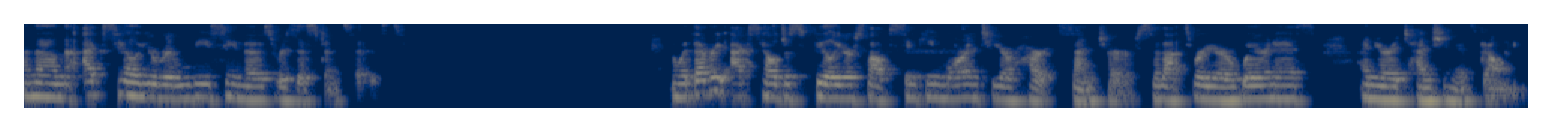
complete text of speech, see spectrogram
And then on the exhale, you're releasing those resistances. And with every exhale, just feel yourself sinking more into your heart center. So that's where your awareness and your attention is going.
